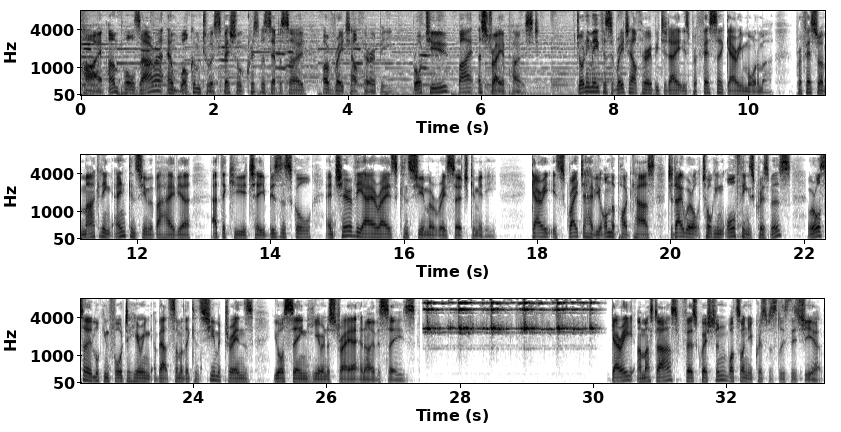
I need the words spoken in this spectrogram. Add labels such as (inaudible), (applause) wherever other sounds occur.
Hi, I'm Paul Zahra, and welcome to a special Christmas episode of Retail Therapy, brought to you by Australia Post. Joining me for some retail therapy today is Professor Gary Mortimer, Professor of Marketing and Consumer Behaviour at the QUT Business School and Chair of the ARA's Consumer Research Committee. Gary, it's great to have you on the podcast. Today we're talking all things Christmas. We're also looking forward to hearing about some of the consumer trends you're seeing here in Australia and overseas. Gary, I must ask, first question, what's on your Christmas list this year?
